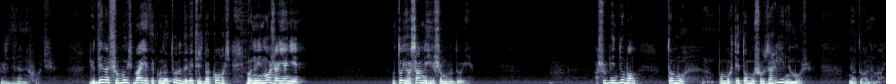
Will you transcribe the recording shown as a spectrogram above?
То людина не хоче. Людина чомусь має таку натуру дивитись на когось, він може, а я ні. У той його саме гірше мордує. А щоб він думав тому, допомогти тому, що взагалі не може, в нього того немає.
